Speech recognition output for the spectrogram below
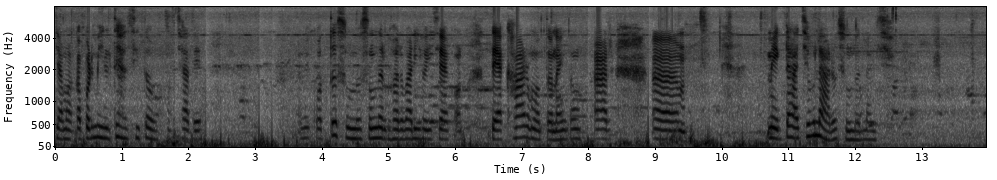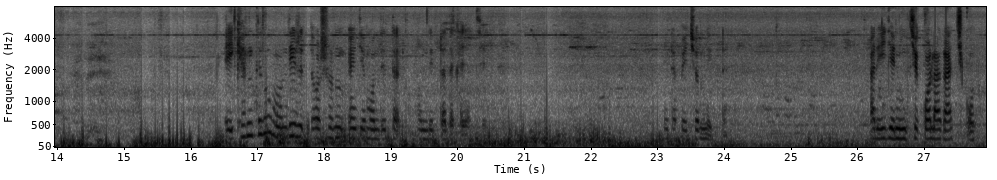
জামা কাপড় মিলতে আসি তো, ছাদে। আমি কত সুন্দর সুন্দর ঘর বাড়ি হয়েছে এখন। দেখার মতন একদম। আর মেঘটা আছে বলে আরও সুন্দর লাগছে। এইখান থেকেও মন্দির দর্শন, এই যে মন্দিরটা মন্দিরটা দেখা যাচ্ছে। এটা পেছন দিকটা। আর এই যে নিচে কলা গাছ, কত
